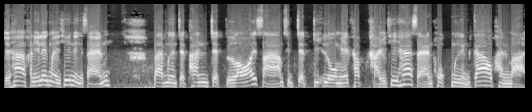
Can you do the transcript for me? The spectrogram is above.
2375 คันนี้เลขมาอยู่ที่ 1 87,737 กิโลเมตรครับ ขายอยู่ที่ 569,000 บาท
